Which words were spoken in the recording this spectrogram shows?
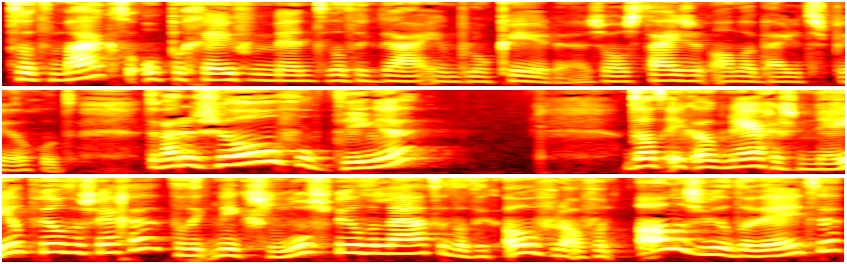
dat maakte op een gegeven moment dat ik daarin blokkeerde. Zoals Thijs en Anne bij het speelgoed. Er waren zoveel dingen dat ik ook nergens nee op wilde zeggen. Dat ik niks los wilde laten. Dat ik overal van alles wilde weten.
